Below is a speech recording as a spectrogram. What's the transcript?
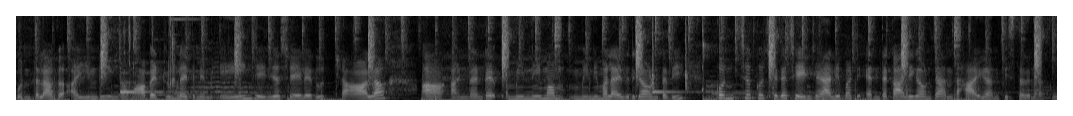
కొంతలాగా అయింది ఇంకా మా బెడ్రూమ్లో అయితే మేము ఏం చేంజెస్ చేయలేదు. చాలా అండ్ అంటే మినిమం మినిమలైజ్డ్గా ఉంటుంది. కొంచెం కొంచెంగా చేంజ్ చేయాలి బట్ ఎంత ఖాళీగా ఉంటే అంత హాయిగా అనిపిస్తుంది నాకు.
